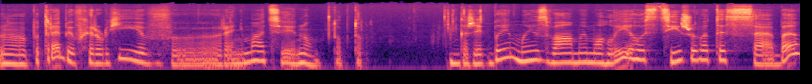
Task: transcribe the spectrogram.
е, потребі в хірургії, в е, реанімації. Ну, тобто, він каже, якби ми з вами могли його зціжувати з себе,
